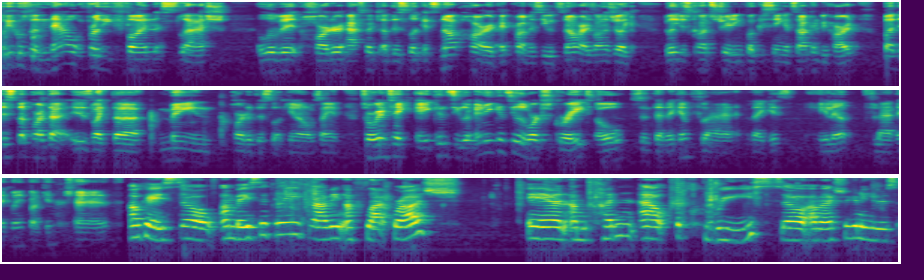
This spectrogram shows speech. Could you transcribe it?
Okay, cool. So now for the fun slash a little bit harder aspect of this look. It's not hard, I promise you. It's not hard as long as you're like really just concentrating, focusing. It's not going to be hard. But this is the part that is like the main part of this look, you know what I'm saying? So we're going to take a concealer. Any concealer works great. So synthetic and flat, like it's halo flat like my fucking chest. Okay, so I'm basically grabbing a flat brush and I'm cutting out the crease. So I'm actually going to use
